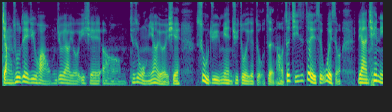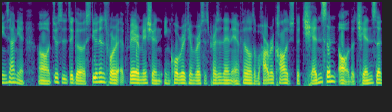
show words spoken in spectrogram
讲出这句话，我们就要有一些，嗯，就是我们要有一些数据面去做一个佐证，哈。这其实这也是为什么两千零三年，呃，就是这个 Students for Fair Mission Incorporation versus President and Fellows of Harvard College 的前身，哦的前身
